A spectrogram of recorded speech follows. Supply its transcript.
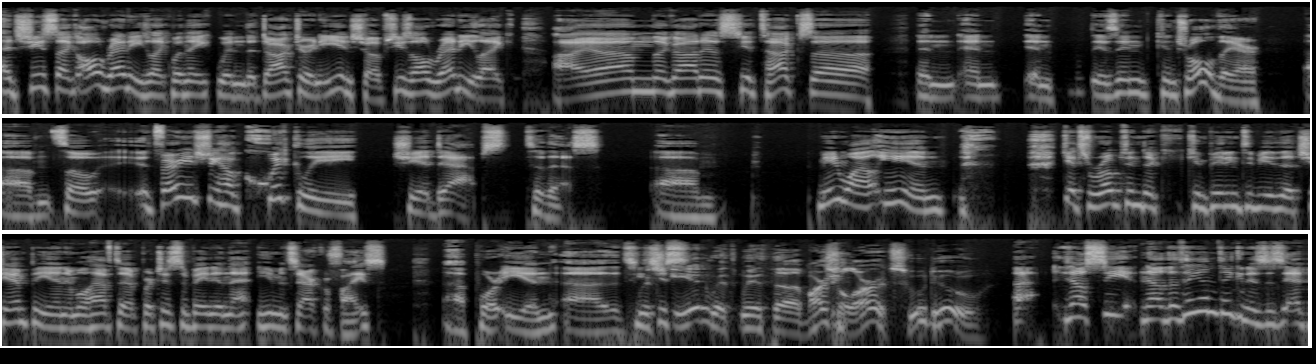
and she's like already like when they when the Doctor and Ian show up, she's already like I am the goddess Yetaxa, and and and is in control there. Um, so it's very interesting how quickly she adapts to this. Um, meanwhile, Ian gets roped into competing to be the champion and will have to participate in that human sacrifice. Uh, poor Ian. Uh, Which just, Ian with with uh, martial arts, who do? Uh, now, see, now the thing I'm thinking is, is at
